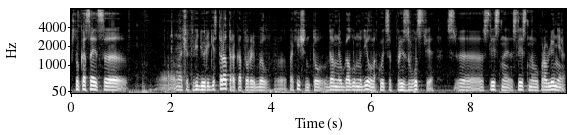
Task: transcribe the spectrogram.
Что касается э, значит, видеорегистратора, который был э, похищен, то данное уголовное дело находится в производстве следственного, следственного управления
